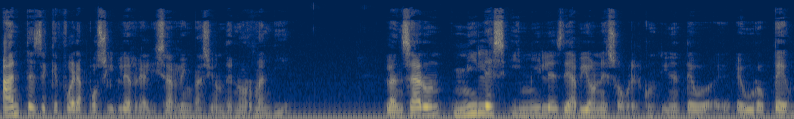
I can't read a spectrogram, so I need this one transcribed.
antes de que fuera posible realizar la invasión de Normandía. Lanzaron miles y miles de aviones sobre el continente europeo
